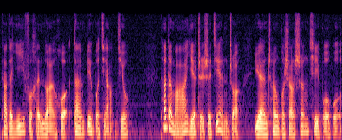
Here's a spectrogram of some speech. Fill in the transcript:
他的衣服很暖和，但并不讲究。他的马也只是健壮，远称不上生气勃勃。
